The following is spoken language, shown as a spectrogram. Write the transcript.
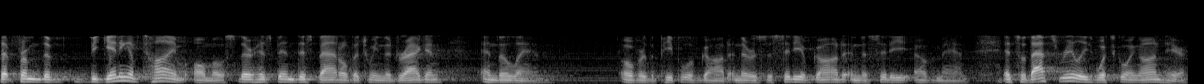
That from the beginning of time almost there has been this battle between the dragon and the lamb over the people of God and there is the city of God and the city of man. And so that's really what's going on here.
